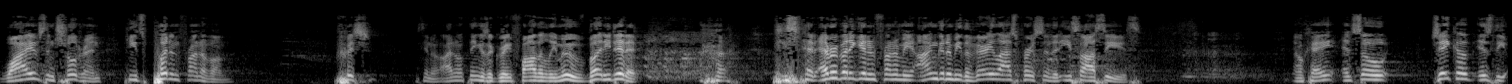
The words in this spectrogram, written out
wives and children, he's put in front of him. Which, you know, I don't think is a great fatherly move, but he did it. he said, everybody get in front of me. I'm going to be the very last person that Esau sees. Okay? And so Jacob is the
